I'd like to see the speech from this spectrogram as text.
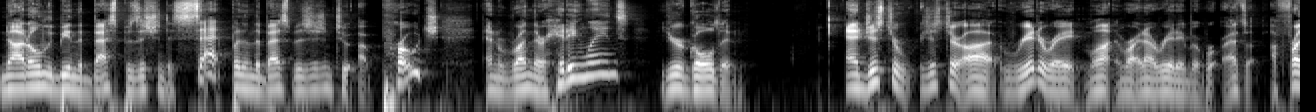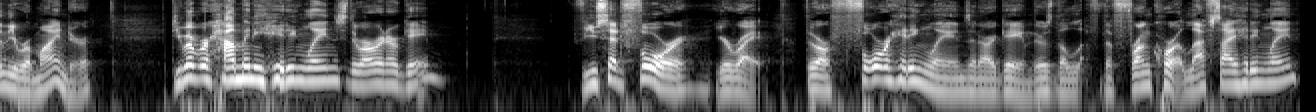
not only be in the best position to set, but in the best position to approach and run their hitting lanes, you're golden. And just to just to uh, reiterate, well, not, right, not reiterate, but as a friendly reminder, do you remember how many hitting lanes there are in our game? If you said four, you're right. There are four hitting lanes in our game. There's the the front court left side hitting lane.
